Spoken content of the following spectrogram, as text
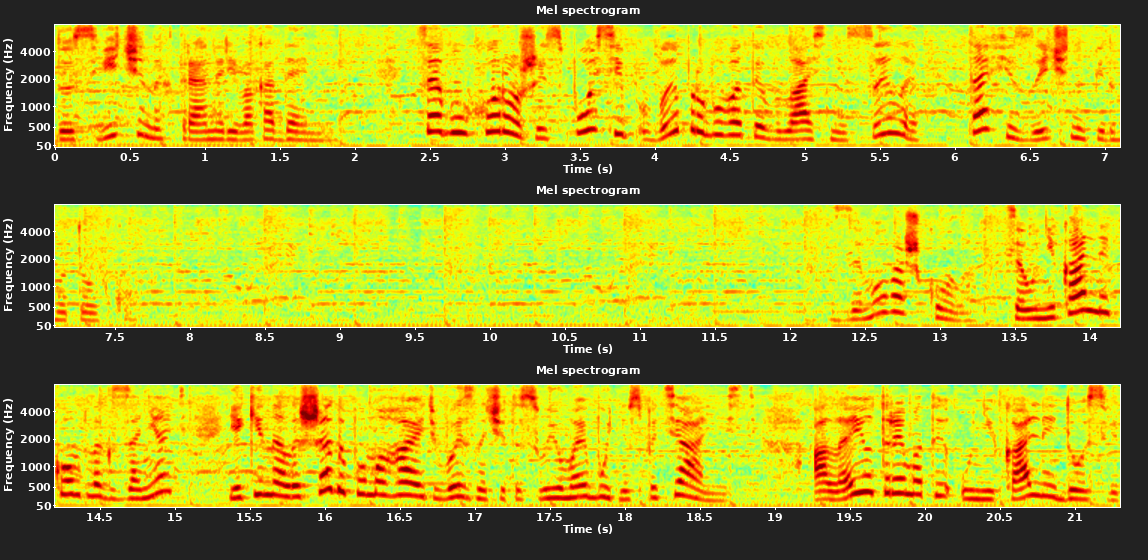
досвідчених тренерів академії. Це був хороший спосіб випробувати власні сили та фізичну підготовку. Зимова школа це унікальний комплекс занять, які не лише допомагають визначити свою майбутню спеціальність, але й отримати унікальний досвід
